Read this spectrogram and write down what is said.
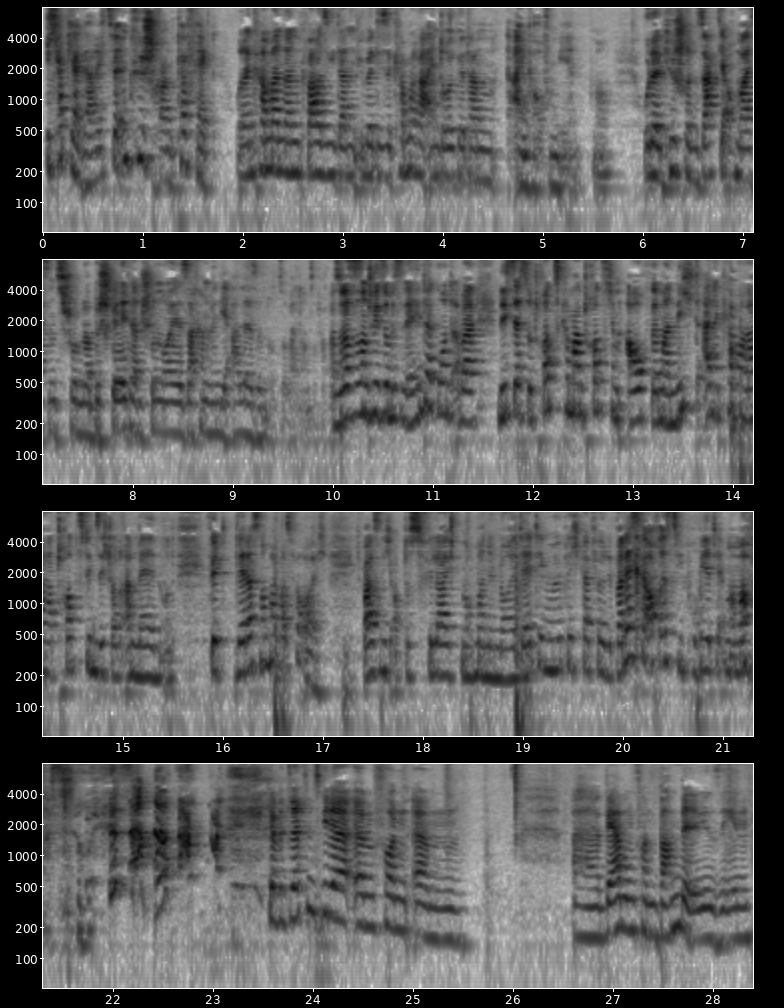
ich habe ja gar nichts mehr im Kühlschrank. Perfekt. Und dann kann man dann quasi dann über diese Kameraeindrücke dann einkaufen gehen. Ne? Oder der Kühlschrank sagt ja auch meistens schon oder bestellt dann schon neue Sachen, wenn die alle sind und so weiter und so fort. Also das ist natürlich so ein bisschen der Hintergrund, aber nichtsdestotrotz kann man trotzdem auch, wenn man nicht eine Kamera hat, trotzdem sich dort anmelden und wäre das nochmal was für euch. Ich weiß nicht, ob das vielleicht nochmal eine neue Dating-Möglichkeit für Valeska auch ist, die probiert ja immer mal was Neues aus. Ich habe jetzt letztens wieder ähm, von ähm, äh, Werbung von Bumble gesehen.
